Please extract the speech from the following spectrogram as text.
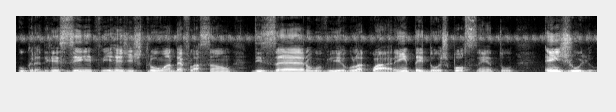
O Grande Recife registrou uma deflação de 0,42% em julho.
